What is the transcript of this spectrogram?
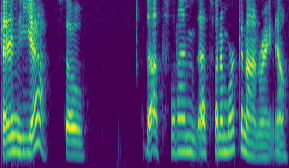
and yeah. So that's what I'm. That's what I'm working on right now.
